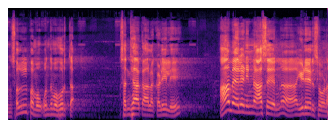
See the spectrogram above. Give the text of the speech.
ಒಂದು ಸ್ವಲ್ಪ ಒಂದು ಮುಹೂರ್ತ, ಸಂಧ್ಯಾಕಾಲ ಕಳೀಲಿ. ಆಮೇಲೆ ನಿನ್ನ ಆಸೆಯನ್ನು ಈಡೇರಿಸೋಣ.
